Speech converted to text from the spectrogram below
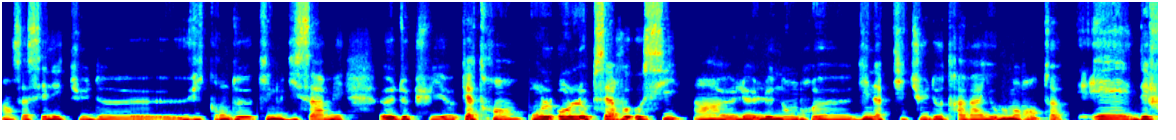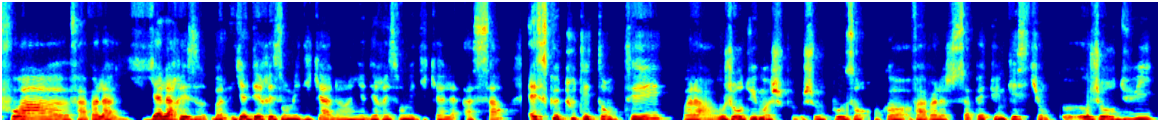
hein, ça c'est l'étude euh, Vican 2 qui nous dit ça, mais euh, depuis euh, quatre ans, on, l'observe aussi, hein, euh, le, nombre euh, d'inaptitudes au travail augmente. Et des fois, euh, enfin voilà, il a des raisons médicales, hein, il y a des raisons médicales à ça. Est-ce que tout est tenté? Voilà, aujourd'hui, moi, je, me pose encore, enfin voilà, ça peut être une question. Aujourd'hui,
